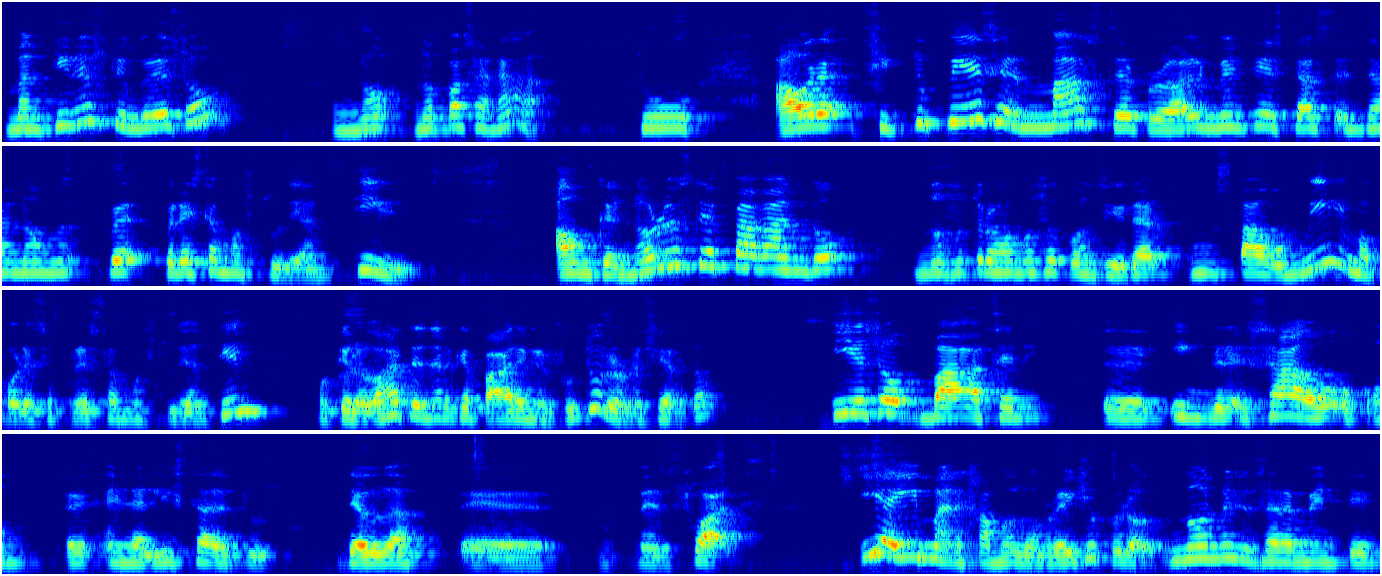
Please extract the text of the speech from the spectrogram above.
mantienes tu ingreso, no, no pasa nada. Tú, ahora, si tú pides el máster, probablemente estás entrando a un préstamo estudiantil. Aunque no lo estés pagando, nosotros vamos a considerar un pago mínimo por ese préstamo estudiantil, porque lo vas a tener que pagar en el futuro, ¿no es cierto? Y eso va a ser eh, ingresado o eh, en la lista de tus deudas eh, mensuales. Y ahí manejamos los ratios, pero no necesariamente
